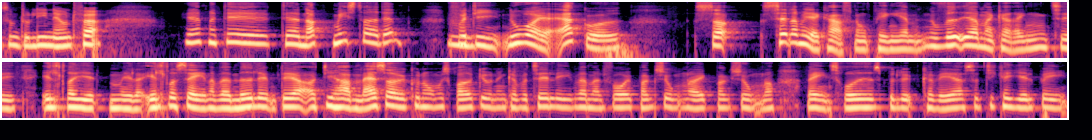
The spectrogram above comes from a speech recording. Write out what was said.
som du lige nævnte før. Ja, men det, det har nok mest været den. Mm. Fordi nu hvor jeg er gået, så selvom jeg ikke har haft nogen penge, jamen nu ved jeg, at man kan ringe til ældrehjælpen eller ældresagen og være medlem der, og de har masser af økonomisk rådgivning, kan fortælle en, hvad man får i pensioner og ikke pensioner, hvad ens rådighedsbeløb kan være, så de kan hjælpe en.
